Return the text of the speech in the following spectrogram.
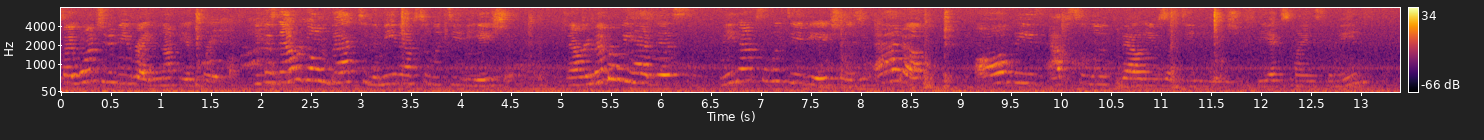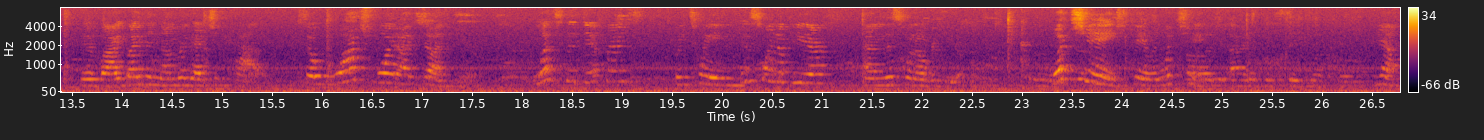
So I want you to be right and not be afraid. Because now we're going back to the mean absolute deviation. Now remember we had this, mean absolute deviation is you add up all these absolute values of deviations, the x minus the mean, divide by the number that you have. So watch what I've done here. What's the difference between this one up here and this one over here? What changed, Kaylee? What Oh, changed? you the sigma for. Yeah,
